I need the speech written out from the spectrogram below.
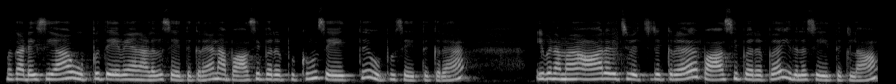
இப்போ கடைசியாக உப்பு தேவையான அளவு சேர்த்துக்கிறேன். நான் பாசிப்பருப்புக்கும் சேர்த்து உப்பு சேர்த்துக்கிறேன். இப்போ நம்ம ஆற வச்சு வச்சுருக்கிற பாசிப்பருப்பை இதில் சேர்த்துக்கலாம்.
